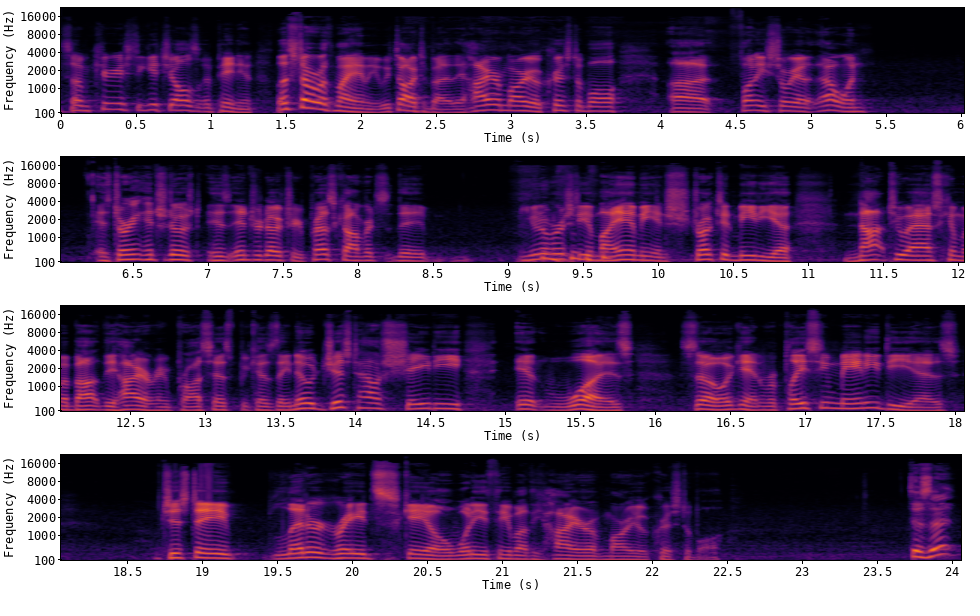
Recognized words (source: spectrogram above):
so I'm curious to get y'all's opinion. Let's start with Miami. We talked about it. They hire Mario Cristobal. Uh, funny story out of that one is during introdu- his introductory press conference, the University of Miami instructed media not to ask him about the hiring process because they know just how shady it was. So again, replacing Manny Diaz, just a letter grade scale. What do you think about the hire of Mario Cristobal? Does it?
